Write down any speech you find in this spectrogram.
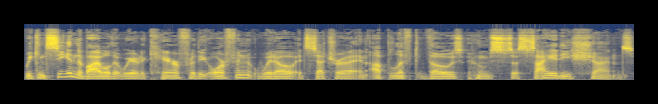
We can see in the Bible that we are to care for the orphan, widow, etc., and uplift those whom society shuns.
